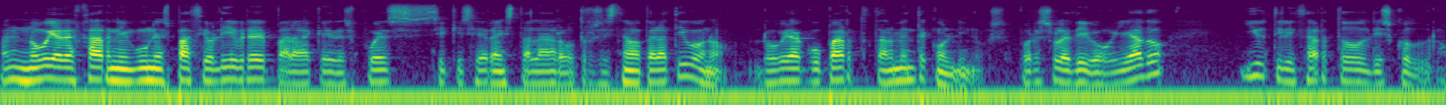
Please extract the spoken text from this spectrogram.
No voy a dejar ningún espacio libre para que después, si quisiera instalar otro sistema operativo, no. Lo voy a ocupar totalmente con Linux. Por eso le digo guiado y utilizar todo el disco duro.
